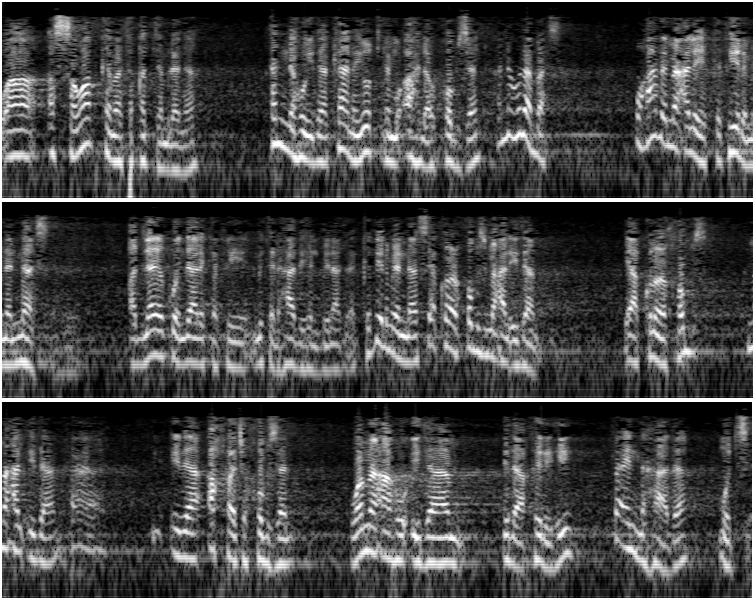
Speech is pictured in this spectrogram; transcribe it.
والصواب كما تقدم لنا أنه إذا كان يطعم أهله خبزا أنه لا بأس. وهذا ما عليه كثير من الناس. قد لا يكون ذلك في مثل هذه البلاد. كثير من الناس يأكلون الخبز مع الإدام. يأكلون الخبز مع الإدام. إذا أخرج خبزا ومعه إدام إلى آخره فإن هذا مجزئ.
